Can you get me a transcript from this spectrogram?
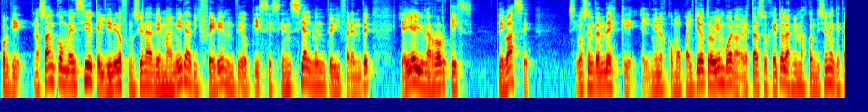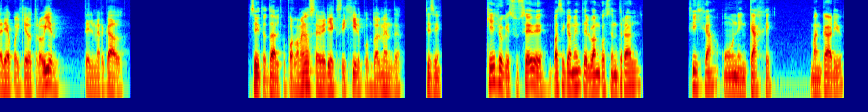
Porque nos han convencido de que el dinero funciona de manera diferente o que es esencialmente diferente, y ahí hay un error que es de base. Si vos entendés que el dinero es como cualquier otro bien, bueno, debe estar sujeto a las mismas condiciones que estaría cualquier otro bien del mercado. Sí, total. O por lo menos se debería exigir puntualmente. Sí, sí. ¿Qué es lo que sucede? Básicamente el Banco Central fija un encaje bancario,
